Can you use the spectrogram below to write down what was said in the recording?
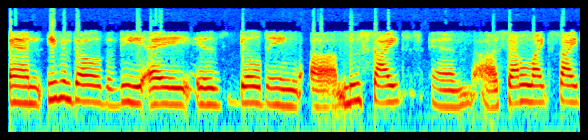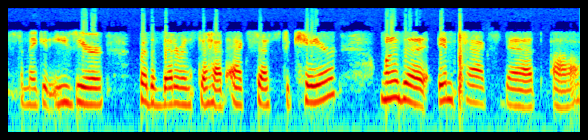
And even though the VA is building uh, new sites and uh, satellite sites to make it easier for the veterans to have access to care, one of the impacts that uh,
